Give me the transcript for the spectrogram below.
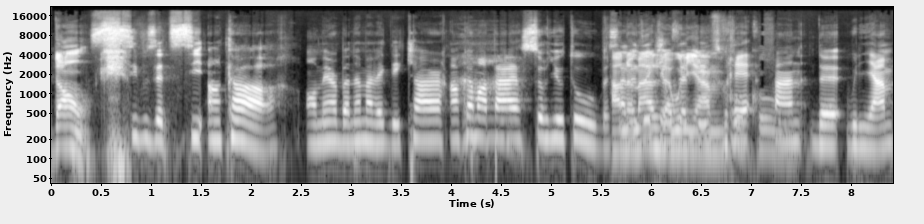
Donc, Si vous êtes ici encore, on met un bonhomme avec des cœurs en commentaire sur YouTube. Ça En veut dire hommage que à vous êtes William. des vrais cool. fans de William.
